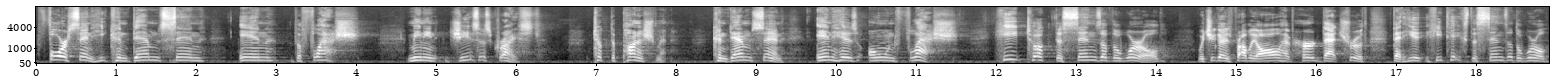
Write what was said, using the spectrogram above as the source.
for sin, he condemned sin in the flesh. Meaning, Jesus Christ took the punishment, condemned sin in his own flesh. He took the sins of the world which you guys probably all have heard that truth, that he, he takes the sins of the world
